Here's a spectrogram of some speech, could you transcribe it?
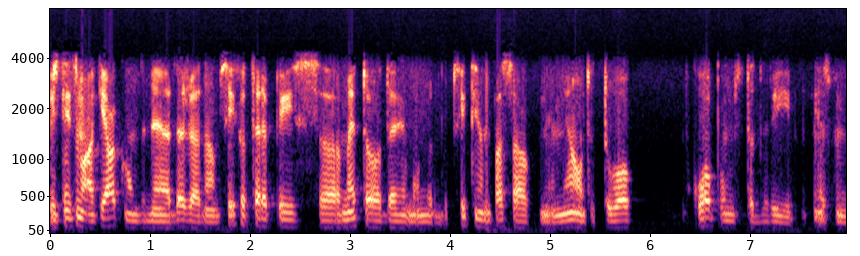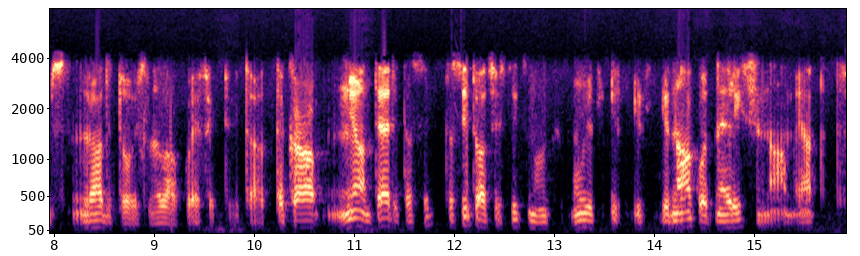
visticamāk jākombinē ar dažādām psihoterapijas metodēm un varbūt citiem pasākumiem, jā, un tad to kopums tad arī, iespējams, rada to vislielāko efektivitāti. Tā kā, jā, te arī tas, tas situācijas, ticamāk, nu, ir, ir, ir, ir nākotnē risinām, jā, tad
